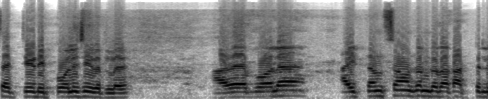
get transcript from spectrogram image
സെറ്റ് ഡിപ്പോയിൽ ചെയ്തിട്ടുള്ളത്. അതേപോലെ ഐറ്റംസ് നമുക്ക് ഉണ്ട് കട്ടിൽ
